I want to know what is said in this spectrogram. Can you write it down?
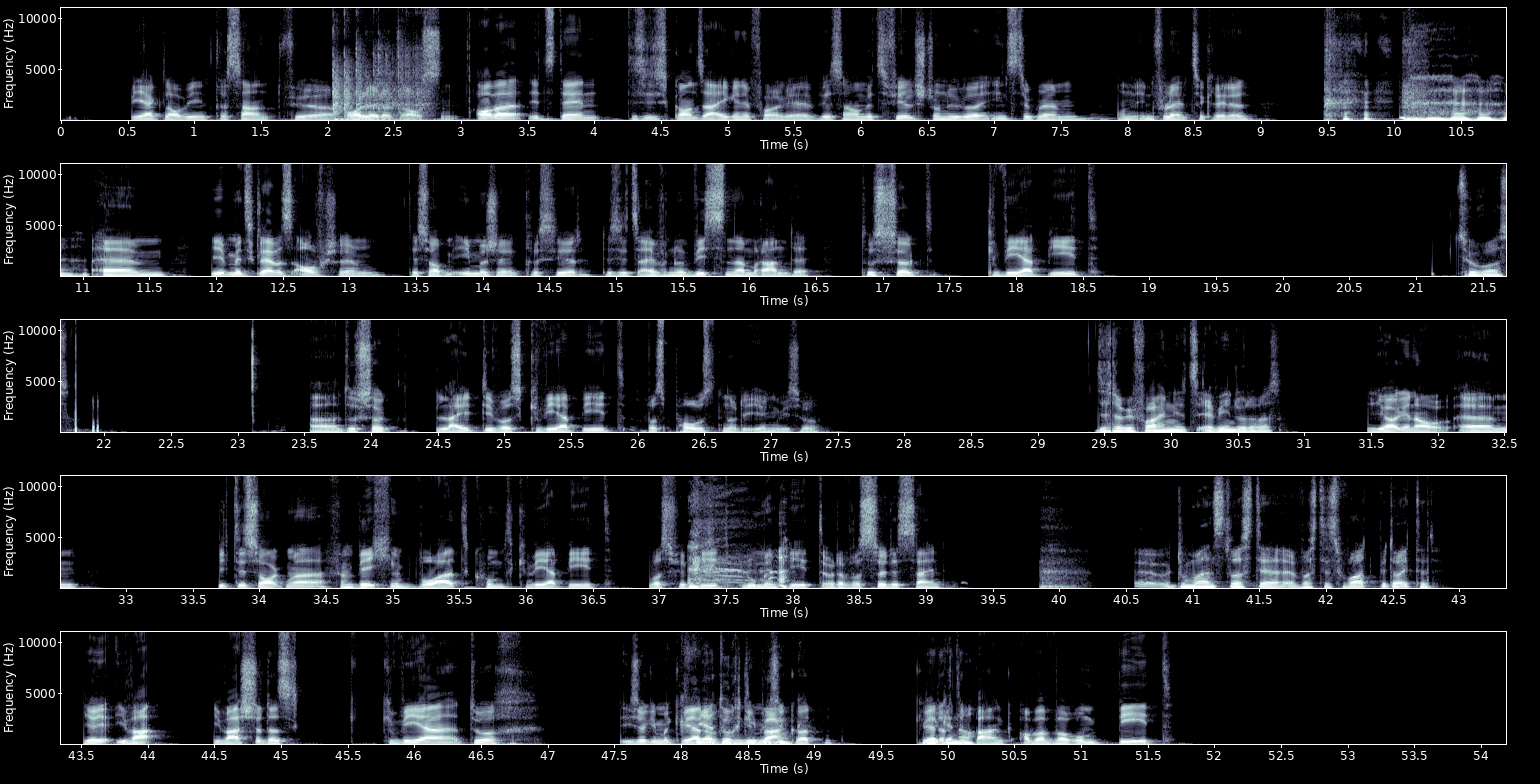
wäre, glaube ich, interessant für alle da draußen. Aber jetzt denn, das ist ganz eine eigene Folge. Wir haben jetzt vier Stunden über Instagram und Influencer geredet. ähm, ich habe mir jetzt gleich was aufgeschrieben. Das hat mich immer schon interessiert. Das ist jetzt einfach nur Wissen am Rande. Du hast gesagt, querbeet. Zu was? Äh, du gesagt, Leute, die was querbeet, was posten oder irgendwie so. Das habe ich vorhin jetzt erwähnt, oder was? Ja, genau. Ähm, bitte sag mal, von welchem Wort kommt querbeet? Was für Beet? Blumenbeet oder was soll das sein? Äh, Du meinst, was, der, was das Wort bedeutet? Ja, ja, ich, wa ich weiß schon, dass quer durch, ich sage immer quer, Quer durch, durch die Bank. Gemüsegarten. Quer Ja, durch genau. die Bank. Aber warum Beet?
